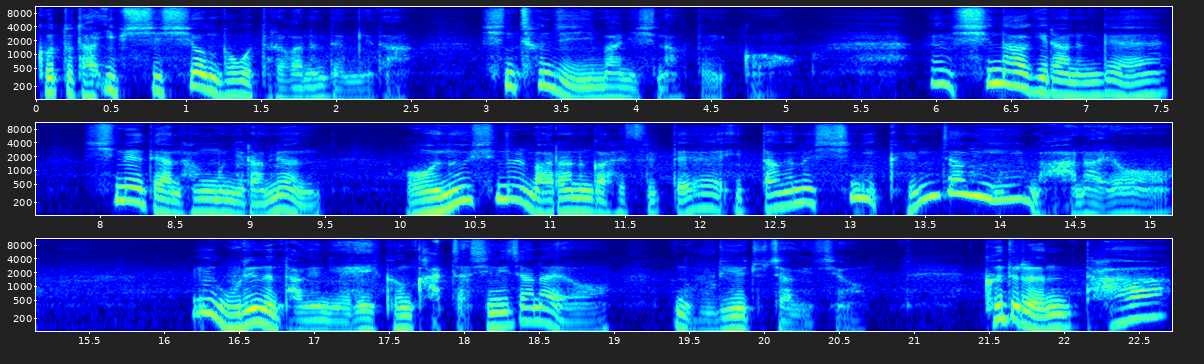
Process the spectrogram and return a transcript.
그것도 다 입시 시험 보고 들어가는 데입니다. 신천지 이만희 신학도 있고. 신학이라는 게 신에 대한 학문이라면 어느 신을 말하는가 했을 때 이 땅에는 신이 굉장히 많아요. 우리는 당연히 에이 그건 가짜 신이잖아요. 그건 우리의 주장이죠. 그들은 다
